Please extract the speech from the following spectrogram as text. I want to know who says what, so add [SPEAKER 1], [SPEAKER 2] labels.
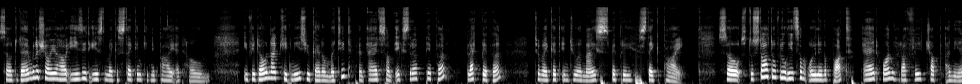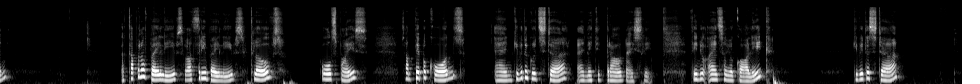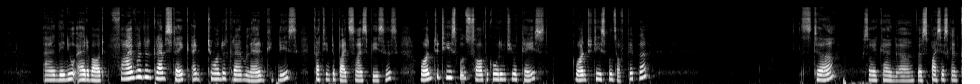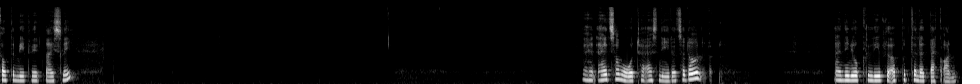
[SPEAKER 1] So today I'm going to show you how easy it is to make a steak and kidney pie at home. If you don't like kidneys, you can omit it and add some extra pepper, black pepper, to make it into a nice peppery steak pie. So to start off, you'll heat some oil in a pot. Add one roughly chopped onion, a couple of bay leaves, about three bay leaves, cloves, allspice, some peppercorns, and give it a good stir and let it brown nicely. Then you add some your garlic, give it a stir, and then you add about 500 gram steak and 200 gram lamb kidneys cut into bite-sized pieces, 1 to teaspoons salt according to your taste, 1 to teaspoons of pepper, stir so it can uh, the spices can coat the meat very nicely. And add some water as needed. So don't and then you'll leave the put the lid back on.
